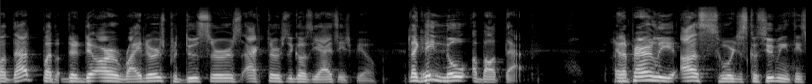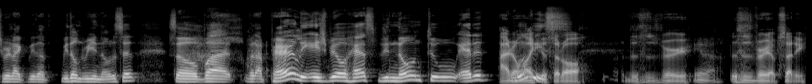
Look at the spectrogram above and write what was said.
about that, but there there are writers, producers, actors who goes, "Yeah, it's HBO." Like they know about that. Oh, and apparently, us who are just consuming things, we're like we don't we don't really notice it. So, but but apparently, HBO has been known to edit. I don't like this at all. This is very You know. this is very upsetting.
